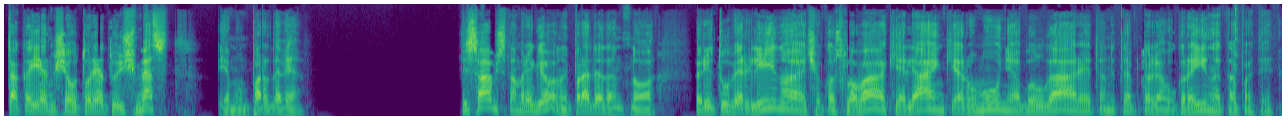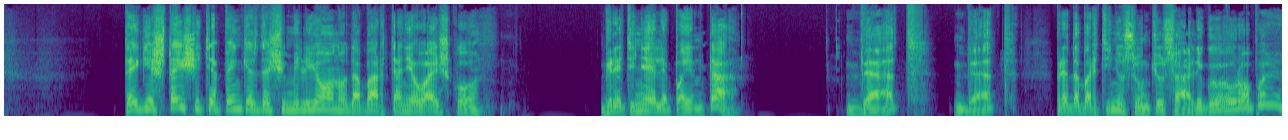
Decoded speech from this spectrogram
Ta, kai anksčiau turėtų išmest, jie mums pardavė. Visam šitam regionui, pradedant nuo rytų Berlyno, Čekoslovakija, Lenkija, Rumunija, Bulgarija, ten ir taip toliau, Ukraina ta pati. Taigi štai šitie 50 milijonų dabar ten jau aišku gretinėlė paimta, bet, bet prie dabartinių sunkių sąlygų Europoje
